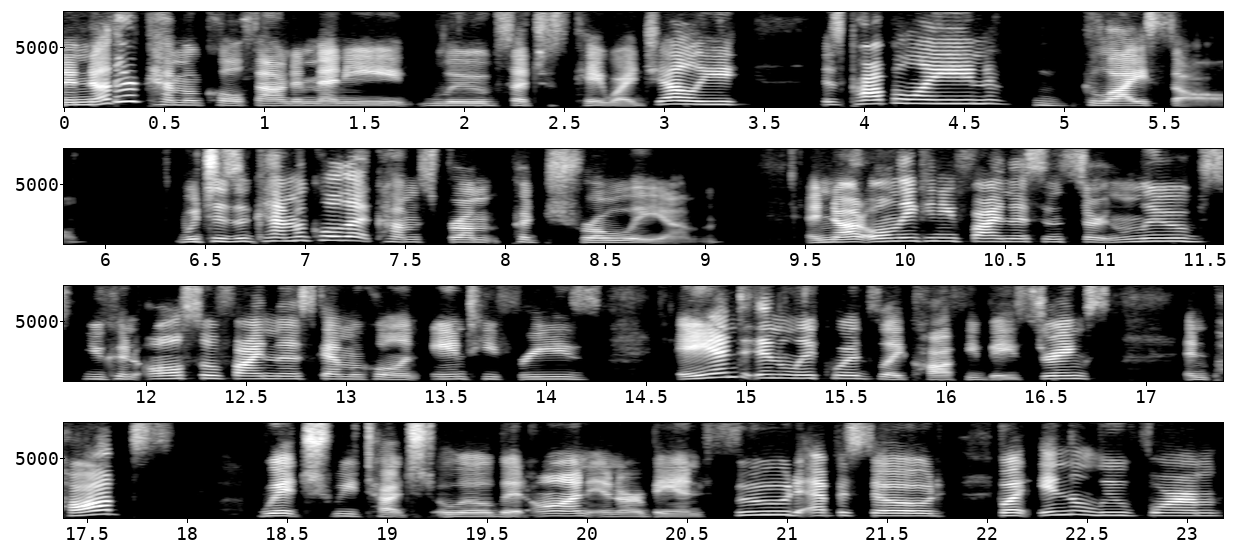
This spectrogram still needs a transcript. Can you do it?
another chemical found in many lubes, such as KY jelly, is propylene glycol, which is a chemical that comes from petroleum. And not only can you find this in certain lubes, you can also find this chemical in antifreeze and in liquids like coffee based drinks and pops, which we touched a little bit on in our banned food episode. But in the lube form,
